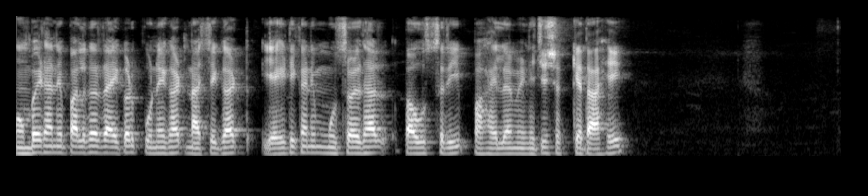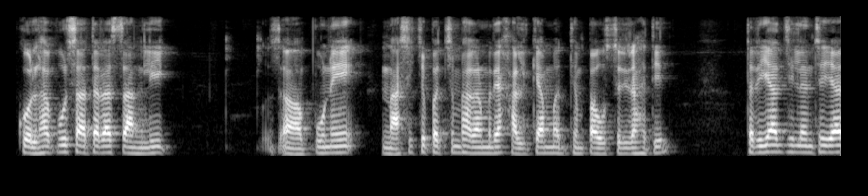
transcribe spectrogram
मुंबई ठाणे पालघर रायगड पुणे घाट नाशिक घाट याही ठिकाणी मुसळधार पाऊस सरी पाहायला मिळण्याची शक्यता आहे. कोल्हापूर सातारा सांगली पुणे नाशिकच्या पश्चिम भागांमध्ये हलक्या मध्यम पाऊस तरी राहतील. तर या जिल्ह्यांच्या या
